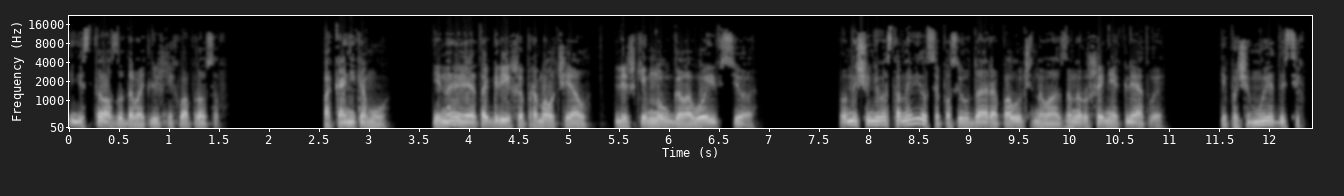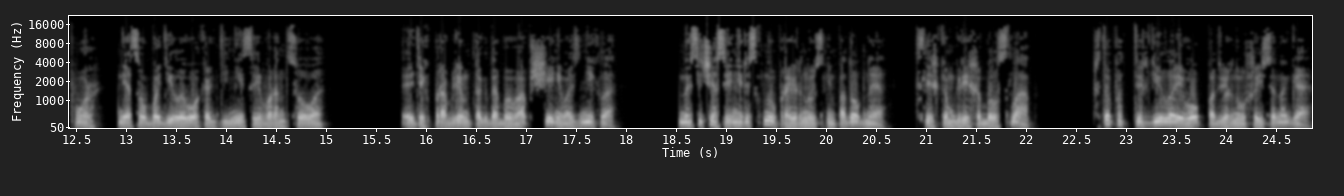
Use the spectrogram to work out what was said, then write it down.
и не стал задавать лишних вопросов. «Пока никому». И на это Гриша промолчал, лишь кивнул головой и все. Он еще не восстановился после удара, полученного за нарушение клятвы. И почему я до сих пор не освободил его, как Дениса и Воронцова? Этих проблем тогда бы вообще не возникло. Но сейчас я не рискну провернуть с ним подобное, слишком Гриша был слаб, что подтвердила его подвернувшаяся нога.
